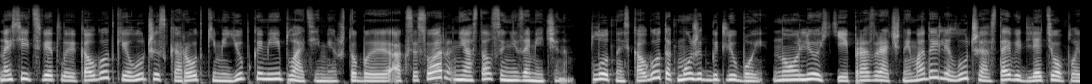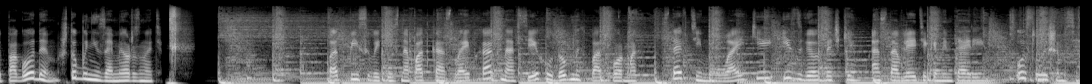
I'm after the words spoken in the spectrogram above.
Носить светлые колготки лучше с короткими юбками и платьями, чтобы аксессуар не остался незамеченным. Плотность колготок может быть любой, но легкие и прозрачные модели лучше оставить для теплой погоды, чтобы не замерзнуть. Подписывайтесь на подкаст «Лайфхак» на всех удобных платформах. Ставьте ему лайки и звездочки. Оставляйте комментарии. Услышимся!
